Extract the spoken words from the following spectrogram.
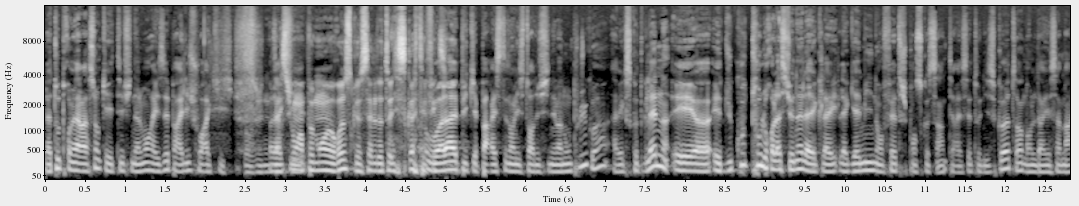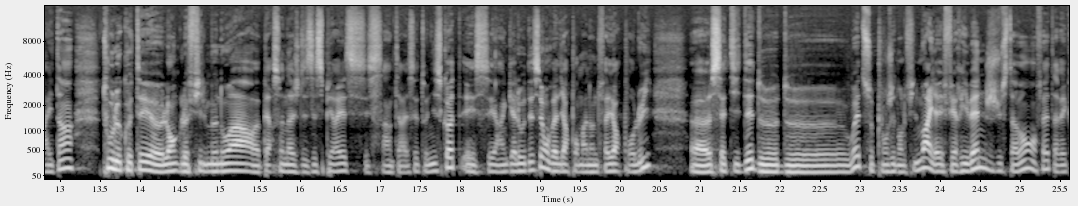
la toute première version qui a été finalement réalisée par Eli Shuraki. Dans une version un peu moins heureuse que celle de Tony Scott. Voilà et puis qui est pas restée dans l'histoire du cinéma non plus quoi, avec Scott Glenn et, euh, et du coup tout le relationnel avec la, la, gamine en fait, je pense que ça intéressait Tony Scott hein, dans le dernier Samaritain. Tout le côté euh, l'angle film noir, euh, personnage désespéré, ça intéressait Tony Scott et c'est un galop d'essai, on va dire, pour Man on Fire pour lui. Euh, cette idée de, de, ouais, de se plonger dans le film noir. Il avait fait Revenge juste avant, en fait, avec,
